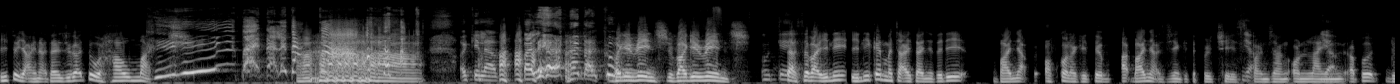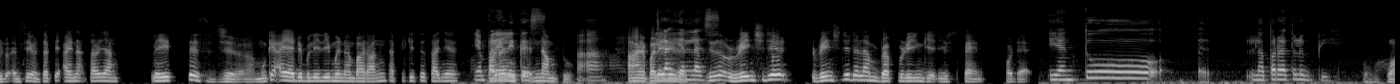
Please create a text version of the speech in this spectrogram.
Itu yang I nak tanya juga tu. How much? tak nak lah tak. Ah, lah, paling takut. bagi range. Bagi range. Okay. Tak, sebab ini ini kan macam I tanya tadi. Banyak, of course lah kita, banyak je yang kita purchase Ya. sepanjang online, apa, duduk MCO. Tapi I nak tahu yang latest je. Ah, Mungkin I ada beli 5-6 barang, tapi kita tanya Yang paling yang latest. ke-6 tu. Ha Ah, yang paling Yelah, latest. yang last. So, range dia, range dia dalam berapa ringgit you spend for that? Yang tu eh, 800 lebih. Wow.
